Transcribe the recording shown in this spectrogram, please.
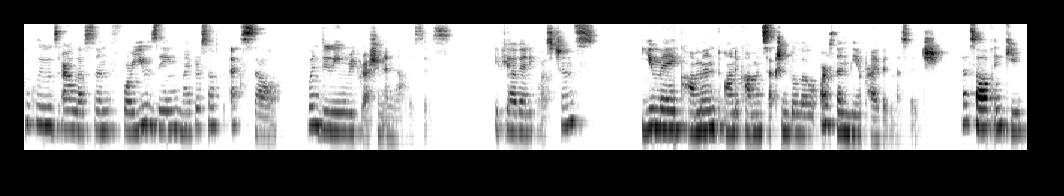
concludes our lesson for using Microsoft Excel when doing regression analysis. If you have any questions, you may comment on the comment section below or send me a private message. That's all. Thank you.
